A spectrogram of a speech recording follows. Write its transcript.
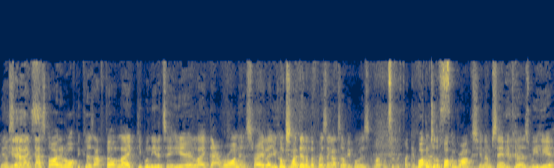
You know what I'm saying? Like that started off because I felt like people needed to hear like that rawness, right? Like you come to my dinner, the first thing I tell people is, Welcome to the fucking. Bronx "Welcome to the fucking Bronx." You know what I'm saying? Because we here,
